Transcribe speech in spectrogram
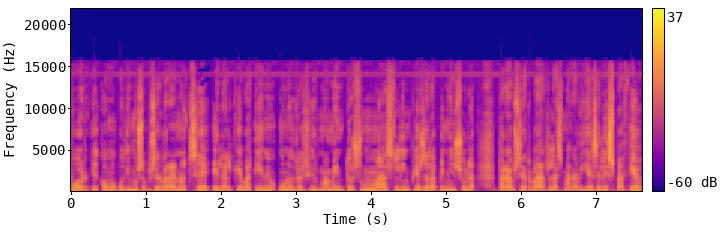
porque como pudimos observar anoche, el Alqueva tiene uno de los firmamentos más limpios de la península para observar las maravillas del espacio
